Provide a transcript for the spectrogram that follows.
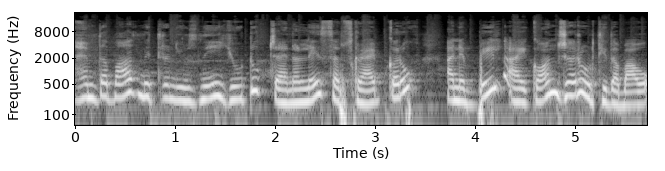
અહેમદાબાદ મિત્ર ન્યૂઝની યુટ્યુબ ચેનલને સબસ્ક્રાઇબ કરો અને બેલ આઇકોન જરૂરથી દબાવો.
